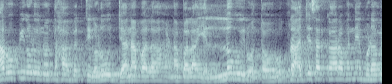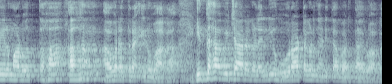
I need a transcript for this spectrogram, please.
ಆರೋಪಿಗಳು ಎನ್ನುವಂತಹ ವ್ಯಕ್ತಿಗಳು ಜನಬಲ, ಹಣಬಲ ಎಲ್ಲವೂ ಇರುವಂಥವರು ರಾಜ್ಯ ಸರ್ಕಾರವನ್ನೇ ಬುಡಮೇಲು ಮಾಡುವಂತಹ ಅಹಂ ಅವರ ಹತ್ರ ಇರುವಾಗ ಇಂತಹ ವಿಚಾರಗಳಲ್ಲಿ ಹೋರಾಟಗಳು ನಡೀತಾ ಬರ್ತಾ ಇರುವಾಗ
